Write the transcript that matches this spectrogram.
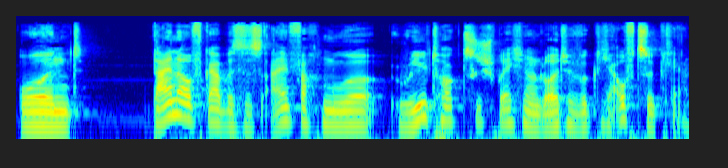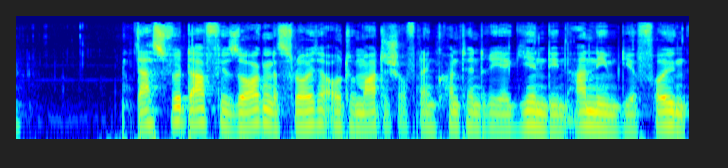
Und Deine Aufgabe ist es einfach nur, Real Talk zu sprechen und Leute wirklich aufzuklären. Das wird dafür sorgen, dass Leute automatisch auf deinen Content reagieren, den annehmen, dir folgen,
